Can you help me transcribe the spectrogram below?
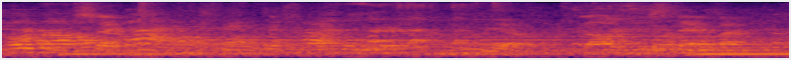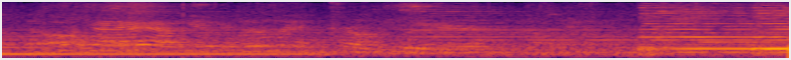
Hold on a second. Yeah, and I'll just stand back. Okay, I'll give you a little intro here.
